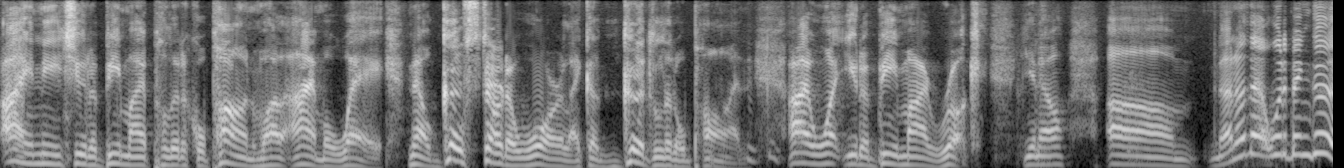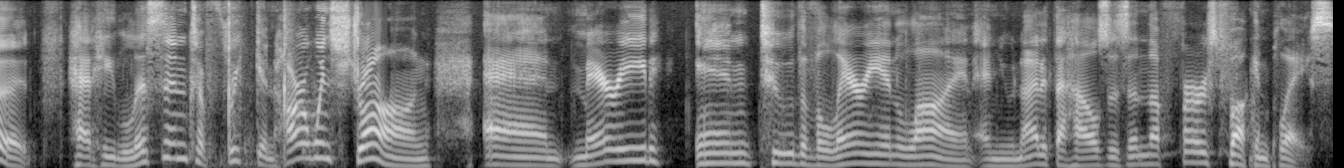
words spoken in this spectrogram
I need you to be my political pawn while I'm away. Now go start a war like a good little pawn. I want you to be my rook, you know? Um, none of that would have been good had he listened to freaking Harwin Strong and married into the Velaryon line and united the houses in the first fucking place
